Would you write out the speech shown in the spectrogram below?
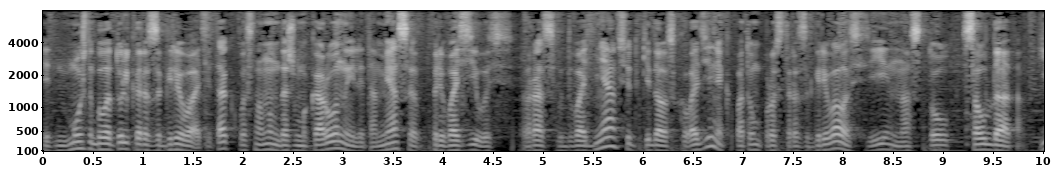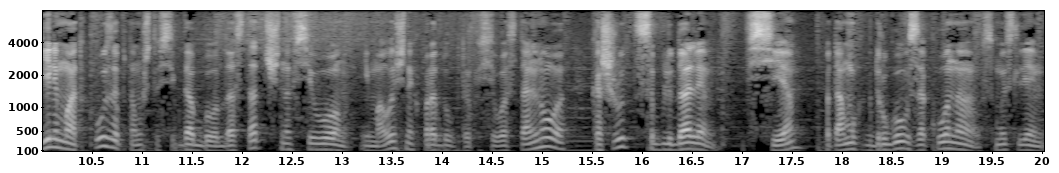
можно было только разогревать. И так в основном даже макароны или там мясо привозилось раз в два дня, все это кидалось в холодильник, а потом просто разогревалось и на стол солдатам. Ели мы от пуза, потому что всегда было достаточно всего и молочных продуктов, и всего остального. Кашрут соблюдали все, потому как другого закона в смысле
